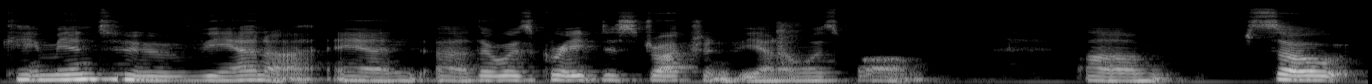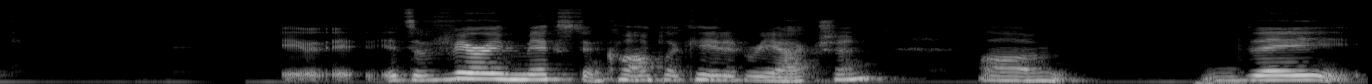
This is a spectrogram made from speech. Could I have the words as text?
came into Vienna, and uh, there was great destruction. Vienna was bombed. Um, so it, it's a very mixed and complicated reaction. Um, they,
